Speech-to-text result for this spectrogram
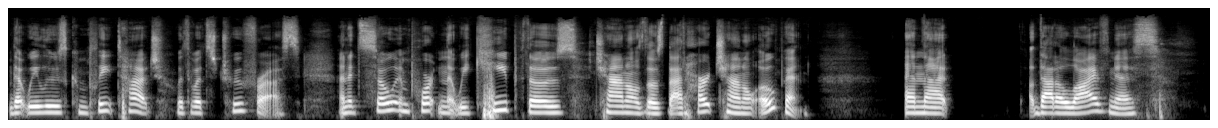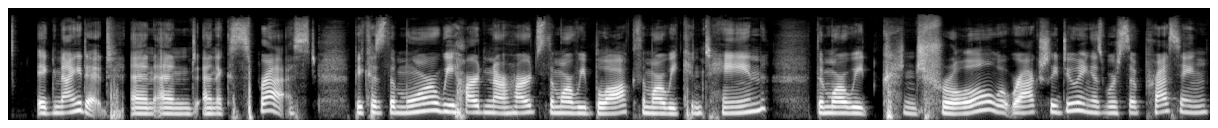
that we lose complete touch with what's true for us. And it's so important that we keep those channels, those that heart channel open and that that aliveness ignited and and and expressed. Because the more we harden our hearts the more we block the more we contain the more we control what we're actually doing is we're suppressing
